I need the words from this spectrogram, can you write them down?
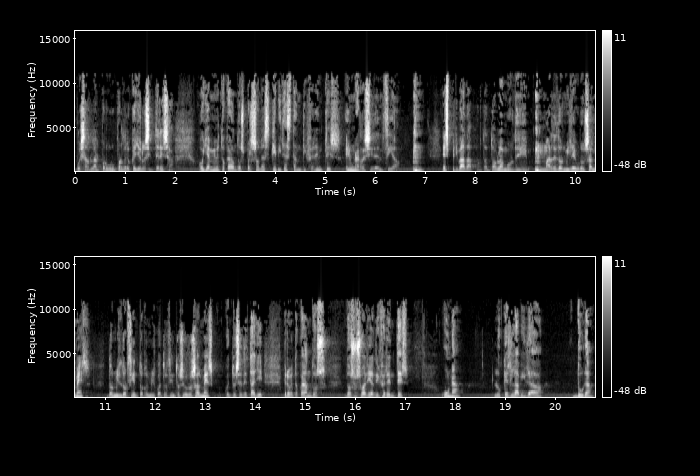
pues hablar por grupos de lo que a ellos les interesa. Hoy a mí me tocaron dos personas, qué vidas tan diferentes en una residencia es privada, por tanto hablamos de más de 2.000 euros al mes, 2.200, 2.400 euros al mes, cuento ese detalle, pero me tocaron dos, dos usuarias diferentes. Una, lo que es la vida dura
